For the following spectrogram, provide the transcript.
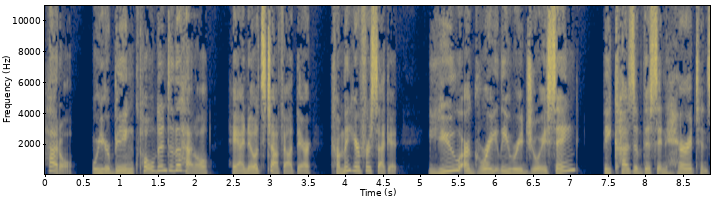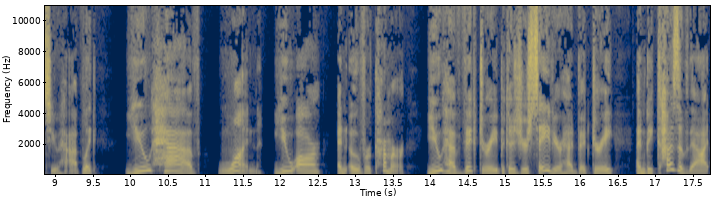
huddle where you're being pulled into the huddle. Hey, I know it's tough out there. Come in here for a second. You are greatly rejoicing because of this inheritance you have. Like you have won. You are an overcomer. You have victory because your Savior had victory. And because of that,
